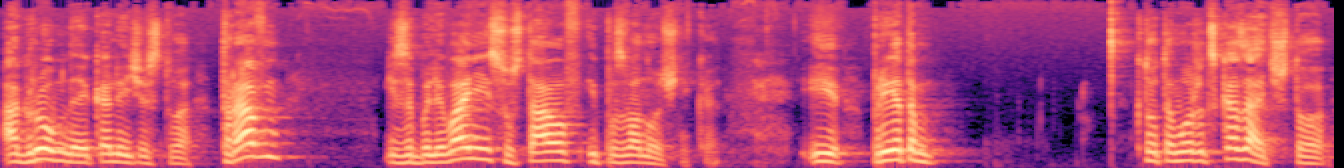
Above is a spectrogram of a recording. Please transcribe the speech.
огромное количество травм и заболеваний суставов и позвоночника. И при этом кто-то может сказать, что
